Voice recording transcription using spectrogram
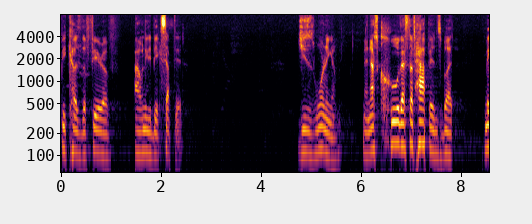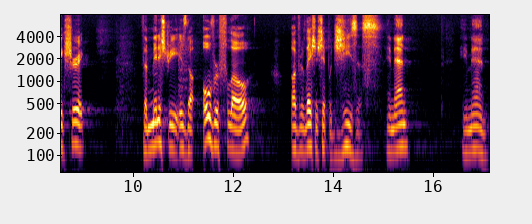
because the fear of I don't need to be accepted. Jesus warning him, man, that's cool that stuff happens, but make sure it, the ministry is the overflow of relationship with Jesus. Amen. Amen.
